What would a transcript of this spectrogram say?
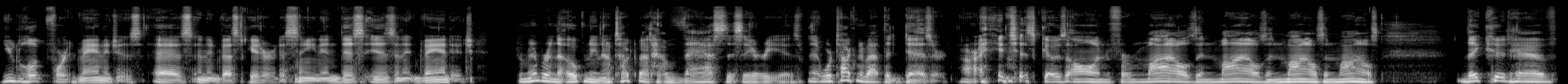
You look for advantages as an investigator at a scene, and this is an advantage. Remember in the opening, I talked about how vast this area is. We're talking about the desert. All right. It just goes on for miles and miles and miles and miles. They could have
